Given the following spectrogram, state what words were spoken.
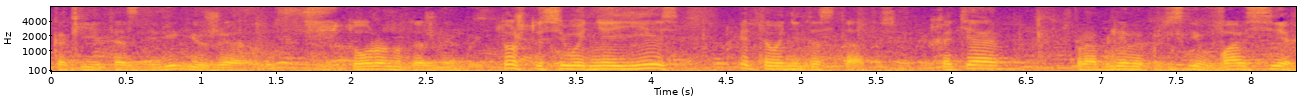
какие-то сдвиги уже в сторону должны быть. То, что сегодня есть, этого недостаточно. Хотя проблемы практически во всех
